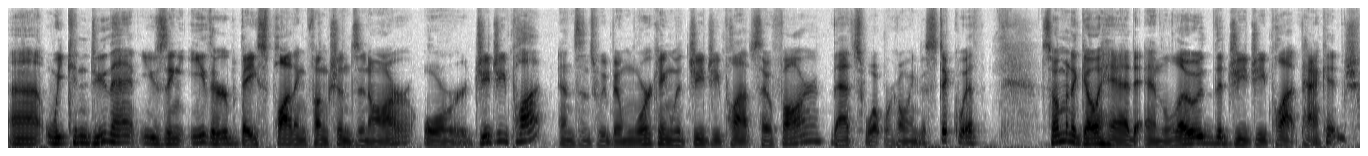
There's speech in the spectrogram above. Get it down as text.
uh, we can do that using either base plotting functions in R or ggplot. And since we've been working with ggplot so far, that's what we're going to stick with. So I'm going to go ahead and load the ggplot package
